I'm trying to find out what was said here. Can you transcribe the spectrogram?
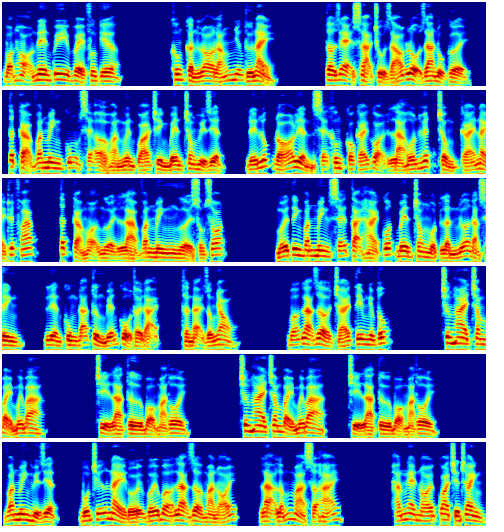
Bọn họ nên quy về phương kia. Không cần lo lắng những thứ này. Tờ rẽ xạ chủ giáo lộ ra nụ cười, tất cả văn minh cũng sẽ ở hoàn nguyên quá trình bên trong hủy diệt, đến lúc đó liền sẽ không có cái gọi là hôn huyết trồng cái này thuyết pháp, tất cả mọi người là văn minh người sống sót. Mới tinh văn minh sẽ tại hải cốt bên trong một lần nữa đản sinh, liền cùng đã từng viễn cổ thời đại, thần đại giống nhau. Vỡ lạ dở trái tim nghiêm túc. Chương hai trăm bảy mươi ba. Chỉ là từ bỏ mà thôi. Chương hai trăm bảy mươi ba, chỉ là từ bỏ mà thôi. Văn minh hủy diệt bốn chữ này đối với bợ lạ dở mà nói, lạ lẫm mà sợ hãi. Hắn nghe nói qua chiến tranh,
